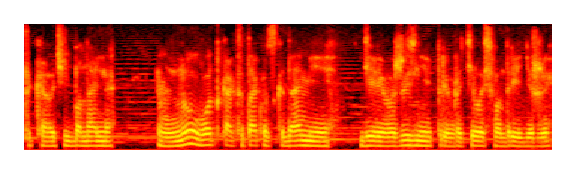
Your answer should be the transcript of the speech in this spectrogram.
Такая очень банальная. Ну вот как-то так вот с годами дерево жизни превратилось в Андрей Держи.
